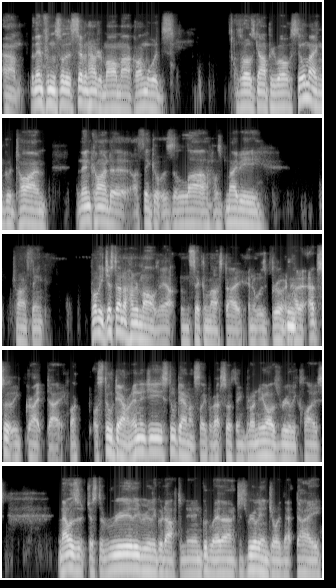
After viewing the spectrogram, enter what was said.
Um, but then from the sort of 700 mile mark onwards, so I was going pretty well, still making good time. And then kind of, I think it was the last, I was maybe trying to think, probably just under 100 miles out on the second last day. And it was brilliant. Mm. Had an absolutely great day. Like I was still down on energy, still down on sleep, or that sort of thing, but I knew I was really close. And that was just a really, really good afternoon, good weather. Just really enjoyed that day.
